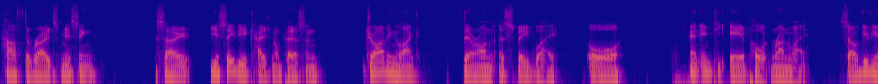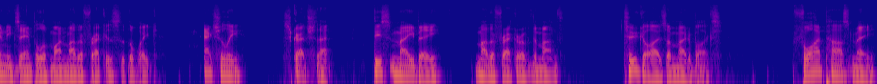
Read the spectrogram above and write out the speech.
half the roads missing. So you see the occasional person driving like they're on a speedway or an empty airport runway. So I'll give you an example of my mother frackers of the week. Actually, scratch that. This may be mother fracker of the month. Two guys on motorbikes fly past me.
